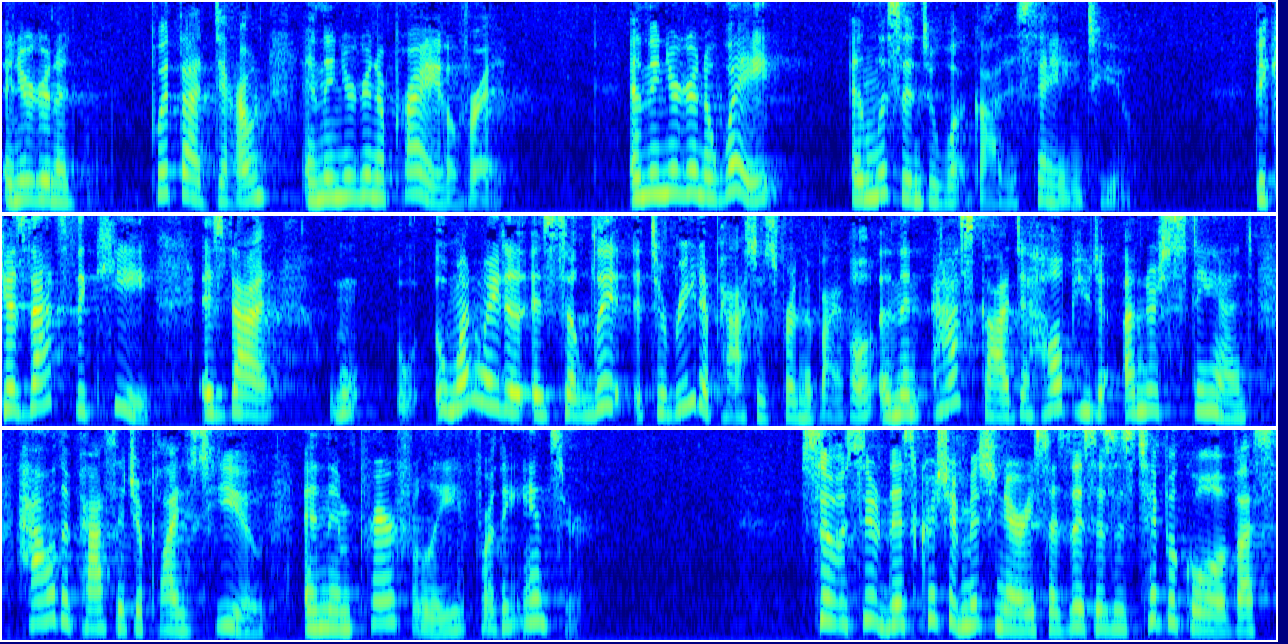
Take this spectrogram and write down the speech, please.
And you're going to put that down, and then you're going to pray over it. And then you're going to wait and listen to what God is saying to you. Because that's the key, is that one way to, is to, to read a passage from the Bible and then ask God to help you to understand how the passage applies to you, and then prayerfully for the answer. So, so this Christian missionary says this this is typical of us.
